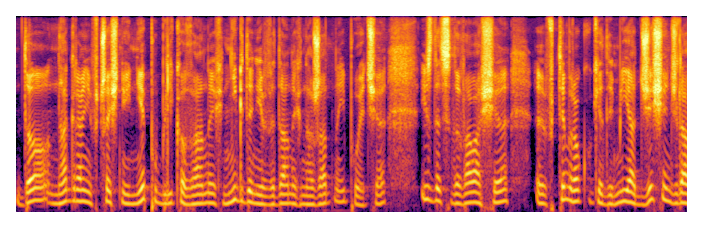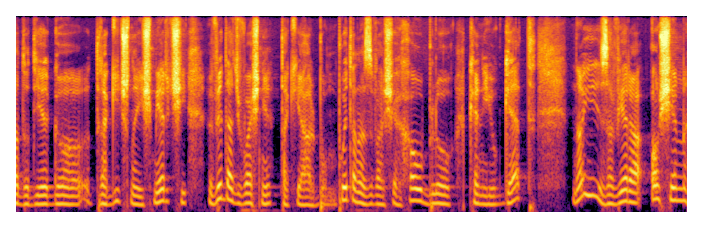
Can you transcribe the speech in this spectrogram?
do nagrań wcześniej niepublikowanych, nigdy nie wydanych na żadnej płycie i zdecydowała się e, w tym roku, kiedy mija 10 lat od jego tragicznej śmierci, wydać właśnie taki album. Płyta nazywa się How Blue Can You Get? No i zawiera osiem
